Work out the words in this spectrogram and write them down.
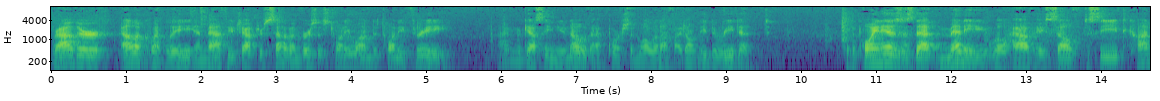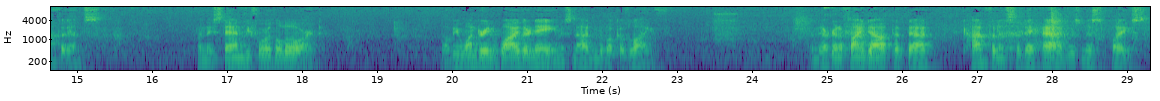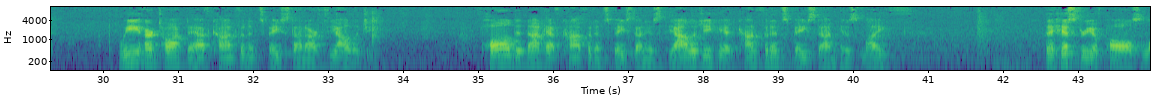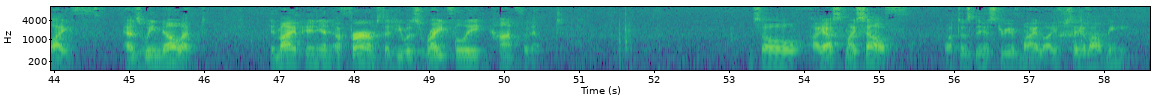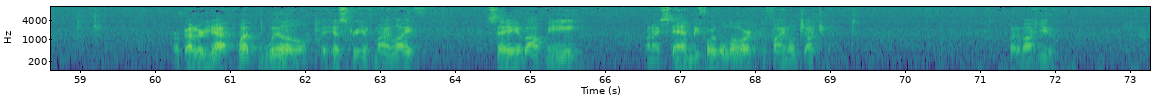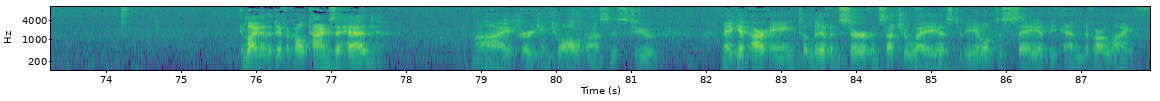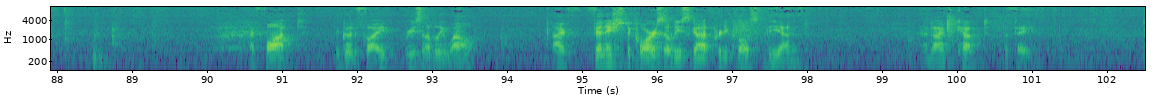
rather eloquently in Matthew chapter 7, verses 21 to 23. I'm guessing you know that portion well enough. I don't need to read it. But the point is, is that many will have a self-deceived confidence when they stand before the Lord. They'll be wondering why their name is not in the book of life. And they're going to find out that that confidence that they had was misplaced. We are taught to have confidence based on our theology. Paul did not have confidence based on his theology, he had confidence based on his life. The history of Paul's life, as we know it, in my opinion, affirms that he was rightfully confident. So I ask myself, what does the history of my life say about me? Or better yet, what will the history of my life say about me when I stand before the Lord at the final judgment? What about you? In light of the difficult times ahead, my urging to all of us is to make it our aim to live and serve in such a way as to be able to say at the end of our life, I fought the good fight reasonably well. I've finished the course, at least got pretty close to the end. And I've kept the faith.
